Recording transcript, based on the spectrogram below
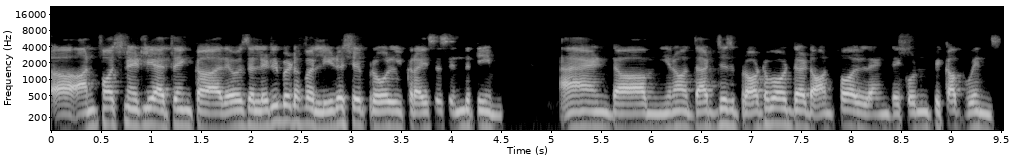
uh, unfortunately, I think uh, there was a little bit of a leadership role crisis in the team and um, you know that just brought about their downfall, and they couldn't pick up wins.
